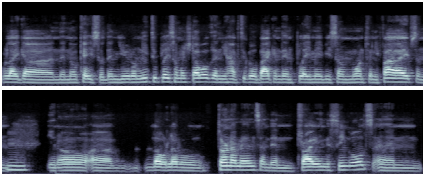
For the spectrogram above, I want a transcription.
like uh and then okay so then you don't need to play so much doubles then you have to go back and then play maybe some 125s and mm. you know uh, lower level tournaments and then try in the singles and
